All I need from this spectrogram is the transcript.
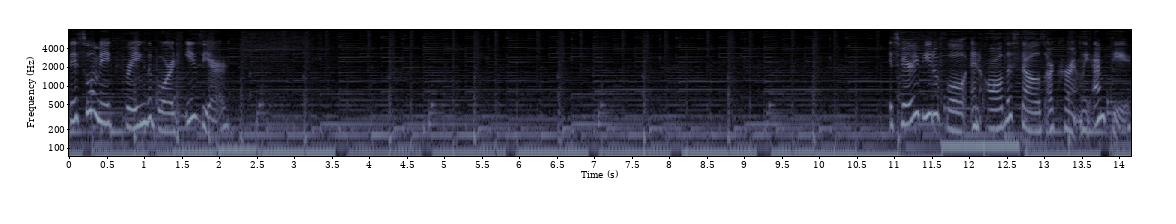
This will make freeing the board easier. It's very beautiful and all the cells are currently empty.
